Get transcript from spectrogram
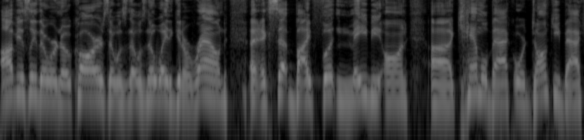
obviously there were no cars, there was there was no way to get around uh, except by foot and maybe on uh, camelback or donkey back.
